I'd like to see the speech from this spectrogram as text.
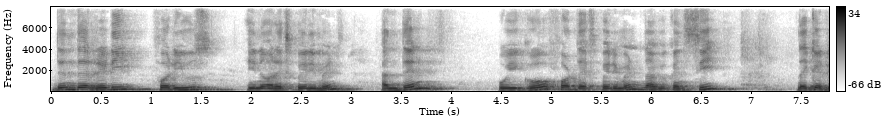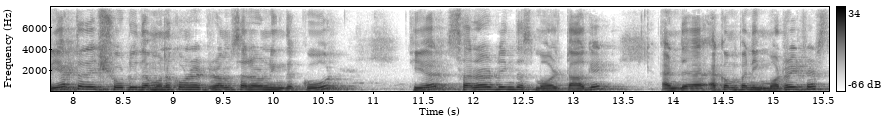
then they're ready for use in our experiments. And then we go for the experiment. Now you can see like a reactor I showed you the monocomponent drum surrounding the core. Here surrounding the small target and the accompanying moderators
